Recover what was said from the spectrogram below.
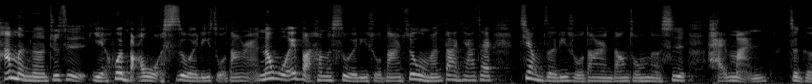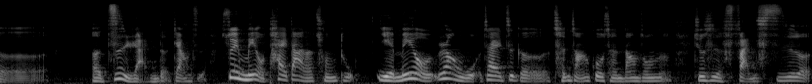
他们呢，就是也会把我视为理所当然，那我也把他们视为理所当然，所以，我们大家在这样子的理所当然当中呢，是还蛮这个呃自然的这样子，所以没有太大的冲突，也没有让我在这个成长的过程当中呢，就是反思了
